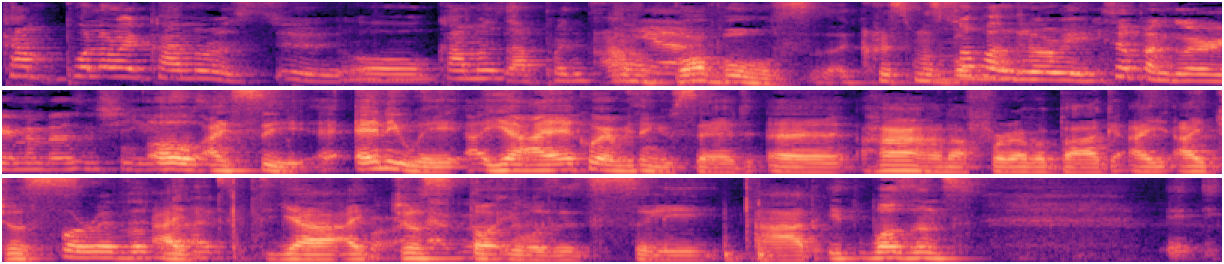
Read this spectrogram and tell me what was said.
cam- Polaroid cameras too, or cameras that print And. Yeah. bubbles, uh, Christmas Soap bubbles. and glory. Soap and Glory, remember that's what she used. Oh, I see. Anyway, uh, yeah, I echo everything you said. Uh, her and her forever bag. I, I just Forever I, bag. Yeah, I just thought it was a silly ad. It wasn't. It,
